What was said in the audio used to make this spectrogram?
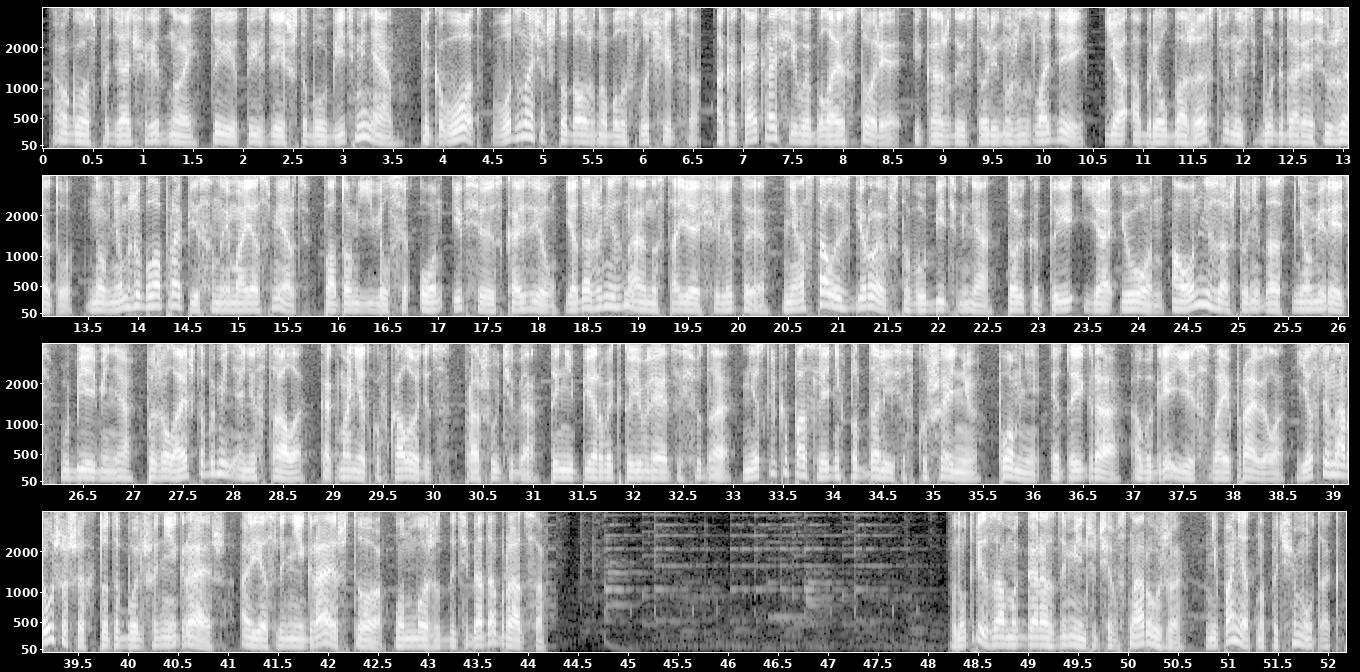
О господи, очередной. Ты, ты здесь, чтобы убить меня? Так вот, вот значит, что должно было случиться. А какая красивая была история, и каждой истории нужен злодей. Я обрел божественность благодаря сюжету, но в нем же была прописана и моя смерть. Потом явился он и все исказил. Я даже не знаю, настоящий ли ты. Не осталось героев, чтобы убить меня. Только ты, я и он. А он ни за что не даст мне умереть. Убей меня. Пожелай, чтобы меня не стало. Как монетку в колодец. Прошу тебя. Ты не первый, кто является сюда. Несколько последних поддались искушению. Помни, это игра, а в игре есть свои правила. Если нарушишь их, то ты больше не играешь, а если не играешь, то он может до тебя добраться. Внутри замок гораздо меньше, чем снаружи. Непонятно почему так.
